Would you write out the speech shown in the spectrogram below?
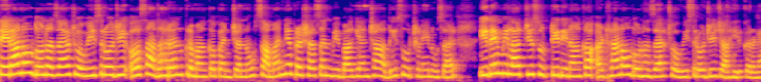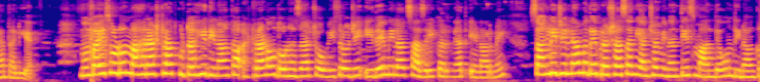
तेरा नऊ दोन हजार चोवीस रोजी असाधारण क्रमांक पंच्याण्णव सामान्य प्रशासन विभाग यांच्या अधिसूचनेनुसार ईदे मिलादची सुट्टी दिनांक अठरा नऊ दोन हजार चोवीस रोजी जाहीर करण्यात आली आहे. मुंबई सोडून महाराष्ट्रात कुठंही दिनांक अठरा नऊ दोन हजार चोवीस रोजी ईद ए मिलाद साजरी करण्यात येणार नाही. सांगली जिल्ह्यामध्ये प्रशासन यांच्या विनंतीस मान देऊन दिनांक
